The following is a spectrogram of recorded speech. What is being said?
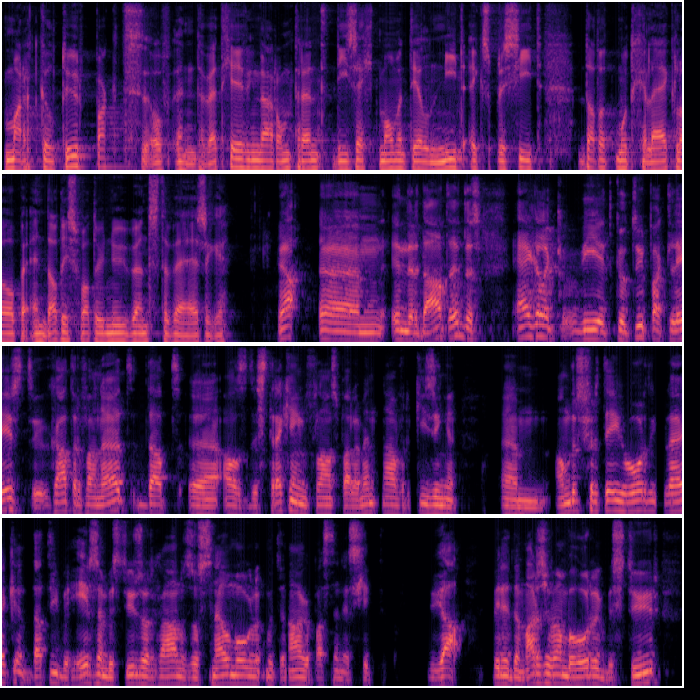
Maar het cultuurpact of, en de wetgeving daaromtrent, die zegt momenteel niet expliciet dat het moet gelijklopen. En dat is wat u nu wenst te wijzigen. Ja, um, inderdaad. Hè. Dus eigenlijk, wie het cultuurpact leest, gaat ervan uit dat uh, als de strekking in het Vlaams parlement na verkiezingen um, anders vertegenwoordigd blijken, dat die beheers- en bestuursorganen zo snel mogelijk moeten aangepast en geschikt worden. Nu ja, binnen de marge van behoorlijk bestuur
